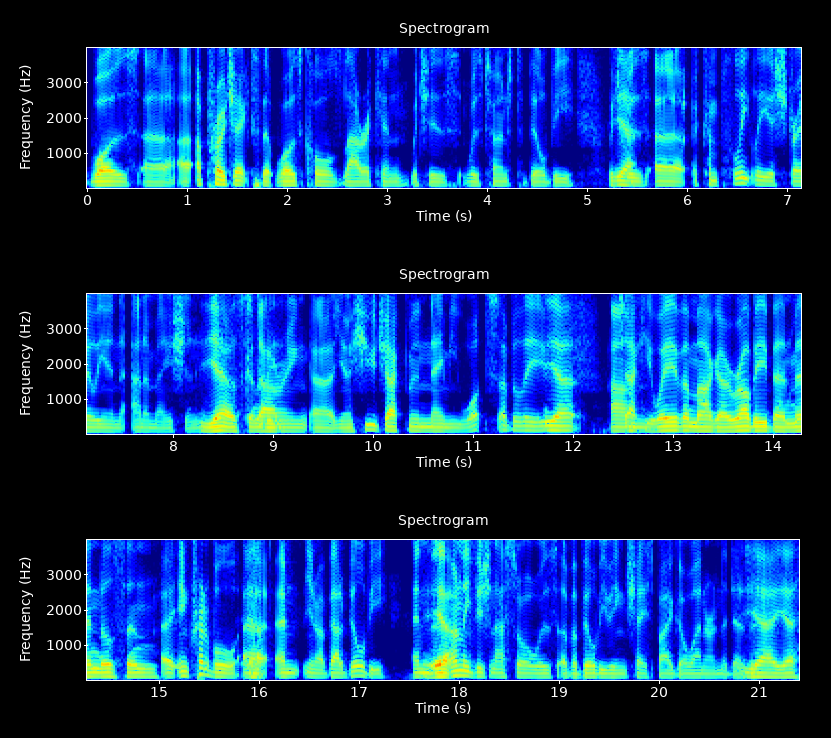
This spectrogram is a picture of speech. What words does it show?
was uh, a project that was called Larrikin, which is was turned to Bilby, which yeah. was a, a, completely Australian animation. Yeah, it was starring uh, you know Hugh Jackman, Naomi Watts, I believe. Yeah, um, Jacki Weaver, Margot Robbie, Ben Mendelsohn. Uh, incredible, uh, yeah. and you know about a bilby. And the yeah. only vision I saw was of a bilby being chased by a goanna in the desert. Yeah, yeah.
